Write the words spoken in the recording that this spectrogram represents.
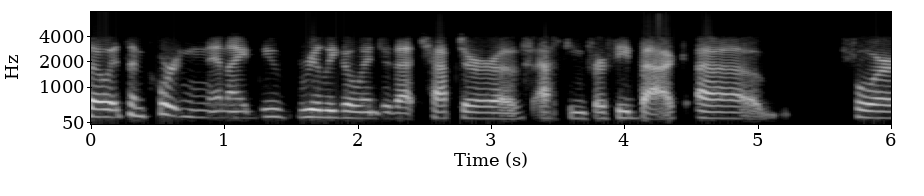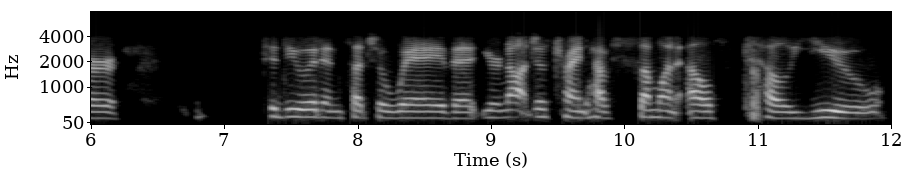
So it's important, and I do really go into that chapter of asking for feedback uh, for to do it in such a way that you're not just trying to have someone else tell you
